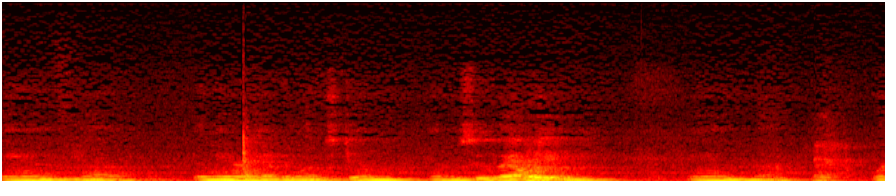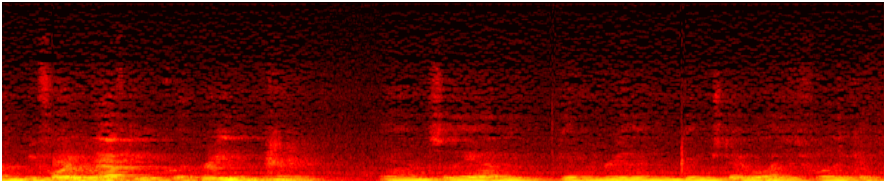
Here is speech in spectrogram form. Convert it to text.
And uh, then ambulance in, in the Sioux Valley and, and uh, when before he left, he quit breathing here, and so they had to get him breathing and get him stabilized before they could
